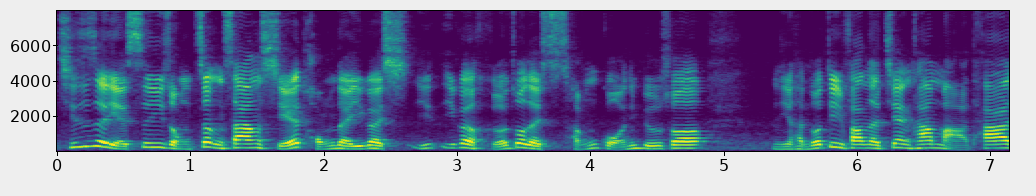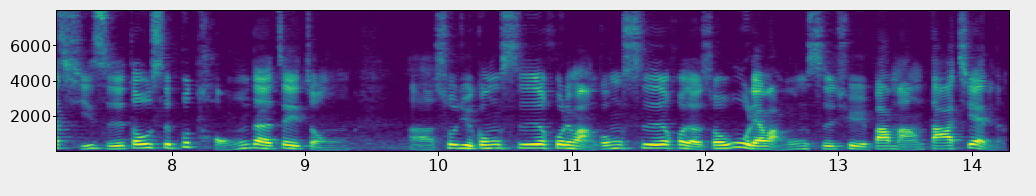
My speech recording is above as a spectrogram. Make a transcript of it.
其实这也是一种政商协同的一个一一个合作的成果。你比如说，你很多地方的健康码，它其实都是不同的这种啊数据公司、互联网公司或者说物联网公司去帮忙搭建的，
